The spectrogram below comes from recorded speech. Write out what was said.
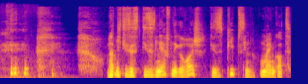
und hat nicht dieses, dieses nervende Geräusch, dieses Piepsen. Oh mein Gott.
